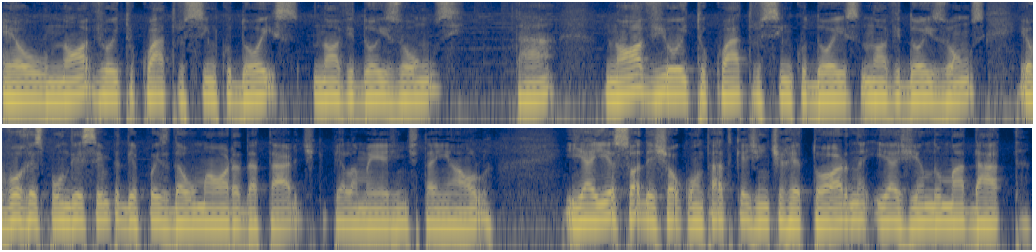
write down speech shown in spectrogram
É o 98452 9211, tá? 984529211. Eu vou responder sempre depois da uma hora da tarde, que pela manhã a gente está em aula. E aí é só deixar o contato que a gente retorna e agenda uma data,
